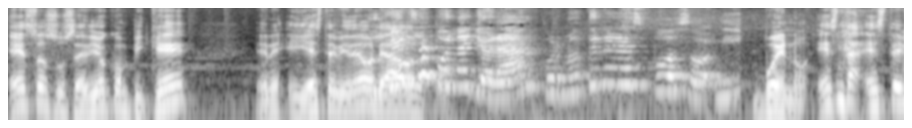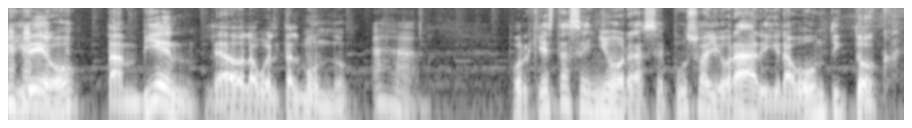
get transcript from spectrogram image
Eso sucedió con Piqué. Y este video le ha dado. se pone a llorar por no tener esposo. Ni... Bueno, esta, este video también le ha dado la vuelta al mundo. Ajá porque esta señora se puso a llorar y grabó un TikTok.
